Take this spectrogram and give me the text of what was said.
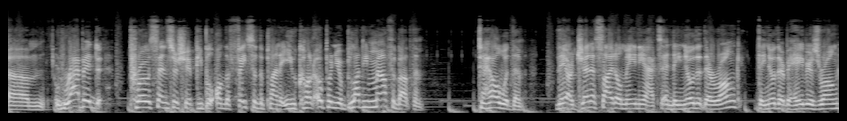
um, rabid pro censorship people on the face of the planet. You can't open your bloody mouth about them. To hell with them. They are genocidal maniacs, and they know that they're wrong. They know their behavior is wrong.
